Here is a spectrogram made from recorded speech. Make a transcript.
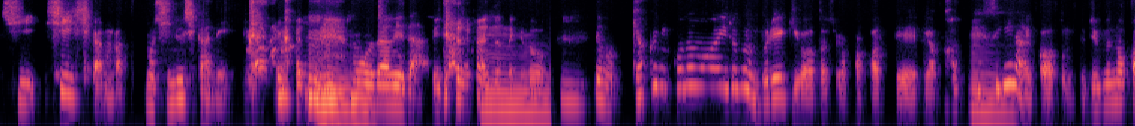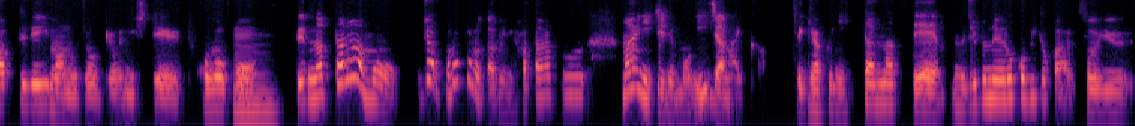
死、死しかなかった。もう死ぬしかねえ。もうダメだ。みたいな感じだったけど、うんでも逆に子供がいる分ブレーキが私はかかって、いや、勝手すぎないかと思って、自分の勝手で今の状況にして、この子っうんてなったらもう、じゃあこの子のために働く毎日でもいいじゃないかって逆に一旦なって、自分の喜びとかそういう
